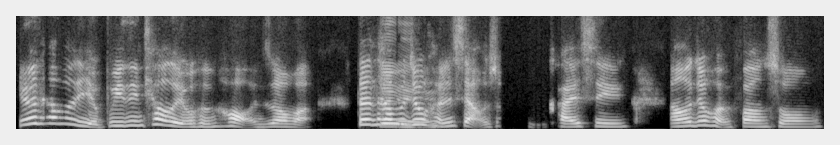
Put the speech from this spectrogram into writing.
因为他们也不一定跳的有很好，你知道吗？但他们就很享受、很开心，然后就很放松，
